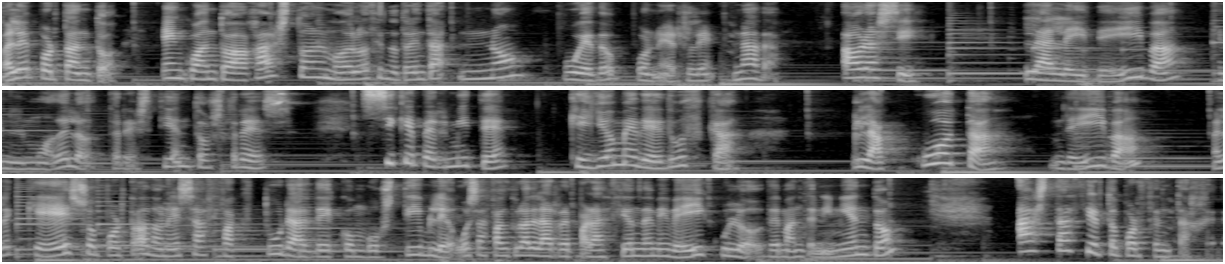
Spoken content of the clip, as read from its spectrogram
¿Vale? Por tanto, en cuanto a gasto en el modelo 130 no puedo ponerle nada. Ahora sí, la ley de IVA en el modelo 303 sí que permite que yo me deduzca la cuota de IVA que he soportado en esa factura de combustible o esa factura de la reparación de mi vehículo de mantenimiento hasta cierto porcentaje.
